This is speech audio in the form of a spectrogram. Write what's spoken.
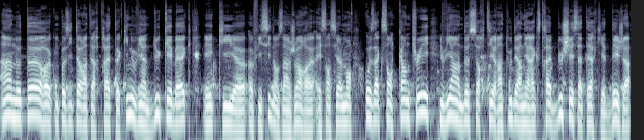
un auteur, compositeur, interprète qui nous vient du Québec et qui euh, officie dans un genre euh, essentiellement aux accents country. Il vient de sortir un tout dernier extrait, Bûcher sa terre, qui est déjà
